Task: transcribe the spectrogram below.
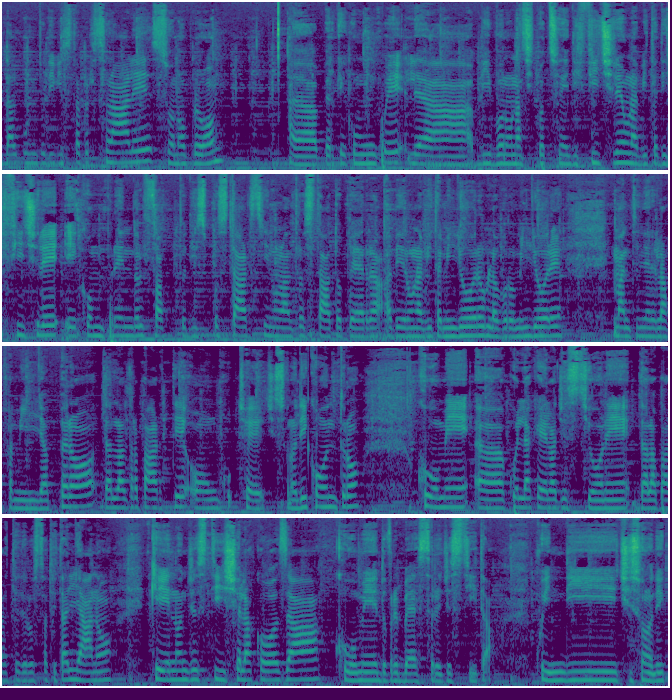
dal punto di vista personale sono pro eh, perché comunque la- vivono una situazione difficile, una vita difficile e comprendo il fatto di spostarsi in un altro stato per avere una vita migliore, un lavoro migliore, mantenere la famiglia. Però dall'altra parte un cioè, ci sono dei contro come eh, quella che è la gestione dalla parte dello Stato italiano che non gestisce la cosa come dovrebbe essere gestita. Quindi ci sono dei,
